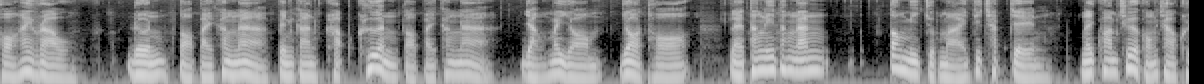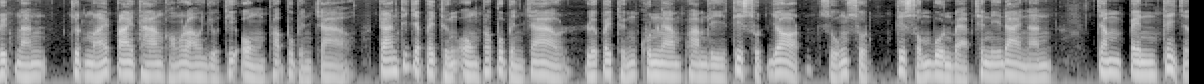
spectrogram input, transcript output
ขอให้เราเดินต่อไปข้างหน้าเป็นการขับเคลื่อนต่อไปข้างหน้า อย่างไม่ยอม ย่อท้อและทั้งนี้ทั้งนั้นต้องมีจุดหมายที่ชัดเจน ในความเชื่อของชาวคริสต์นั้น จุดหมายปลายทางของเราอยู่ที่องค์พระผู้เป็นเจ้า การที่จะไปถึงองค์พระผู้เป็นเจ้า หรือไปถึงคุณงามความดีที่สุดยอด สูงสุดที่สมบูรณ์แบบเช่นนี้ได้นั้นจำเป็นที่จะ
